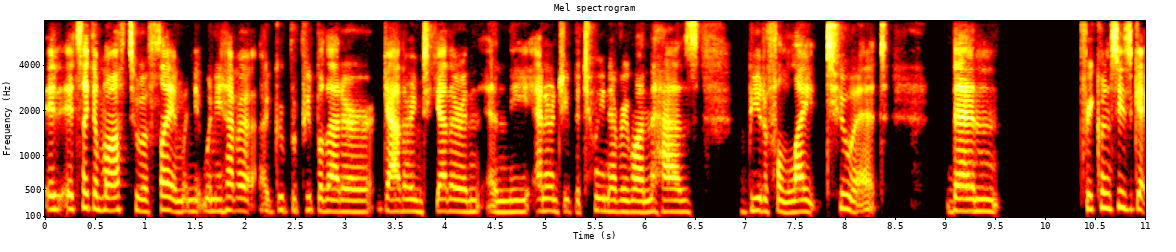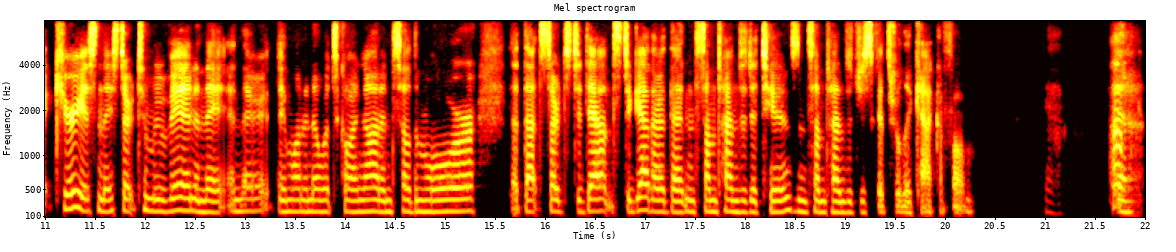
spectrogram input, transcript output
it, it's like a moth to a flame. When you when you have a, a, group of people that are gathering together and and the energy between everyone has beautiful light to it then frequencies get curious and they start to move in and they and they they want to know what's going on. And so the more that that starts to dance together then sometimes it attunes and sometimes it just gets really cacophone Oh, yeah.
